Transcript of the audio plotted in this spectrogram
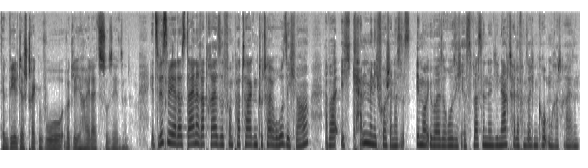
dann wählt er Strecken, wo wirkliche Highlights zu sehen sind. Jetzt wissen wir ja, dass deine Radreise vor ein paar Tagen total rosig war, aber ich kann mir nicht vorstellen, dass es immer überall so rosig ist. Was sind denn die Nachteile von solchen Gruppenradreisen?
